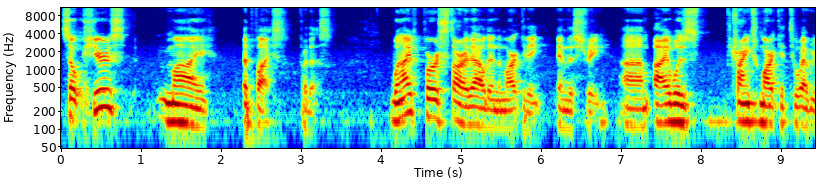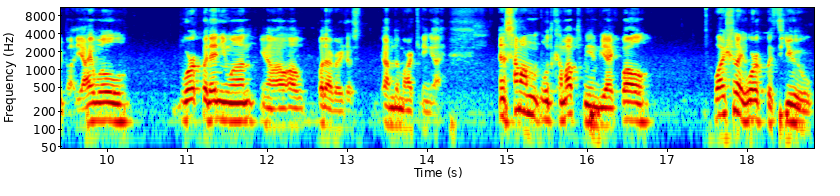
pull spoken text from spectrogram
so here's my advice for this. When I first started out in the marketing industry, um, I was trying to market to everybody. I will work with anyone, you know, I'll, I'll whatever, just I'm the marketing guy. And someone would come up to me and be like, well, why should I work with you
